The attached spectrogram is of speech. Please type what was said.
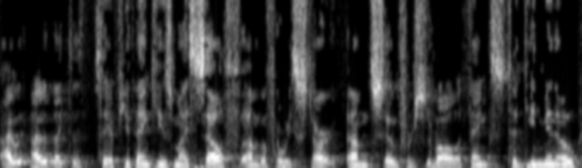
I would like to say a few thank yous myself um, before we start. Um, so first of all, a thanks to Dean Minow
